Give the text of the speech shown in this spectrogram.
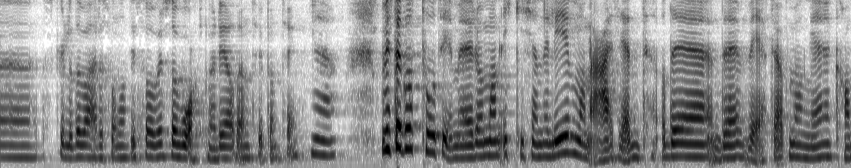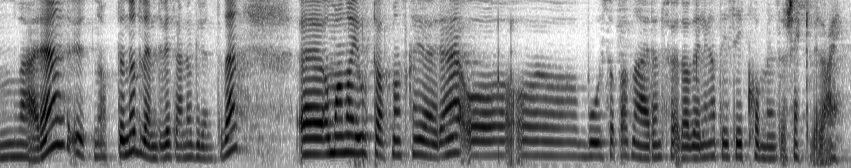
eh, skulle det være sånn at de sover, så våkner de av den typen ting. Ja. Men hvis det har gått to timer, og man ikke kjenner liv, man er redd, og det, det vet jeg at mange kan være, uten at det nødvendigvis er noen grunn til det, eh, og man har gjort alt man skal gjøre, og, og bor såpass nær en fødeavdeling at de sier 'kom inn, så sjekker vi deg'.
